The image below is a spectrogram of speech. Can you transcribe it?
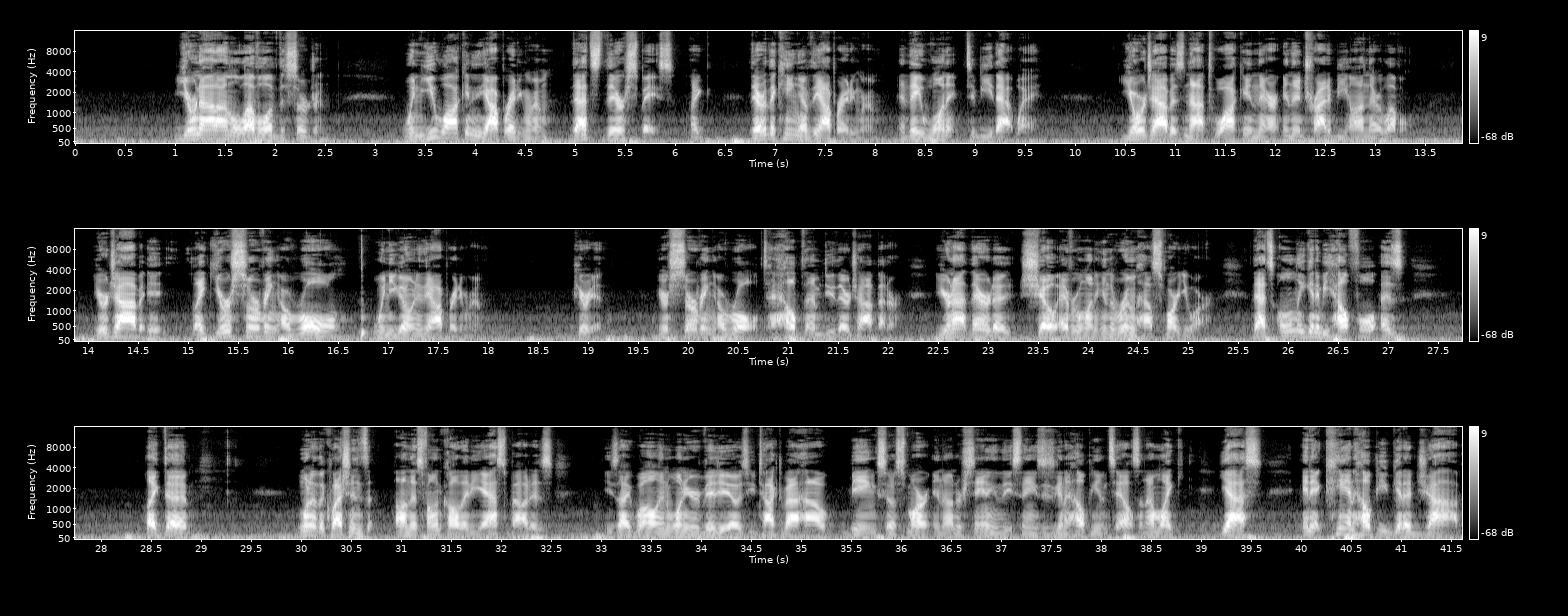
you're not on the level of the surgeon. When you walk into the operating room, that's their space. Like they're the king of the operating room, and they want it to be that way. Your job is not to walk in there and then try to be on their level. Your job, like you're serving a role when you go into the operating room. Period. You're serving a role to help them do their job better. You're not there to show everyone in the room how smart you are. That's only going to be helpful as like the one of the questions on this phone call that he asked about is He's like, well, in one of your videos, you talked about how being so smart and understanding these things is going to help you in sales. And I'm like, yes, and it can help you get a job,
